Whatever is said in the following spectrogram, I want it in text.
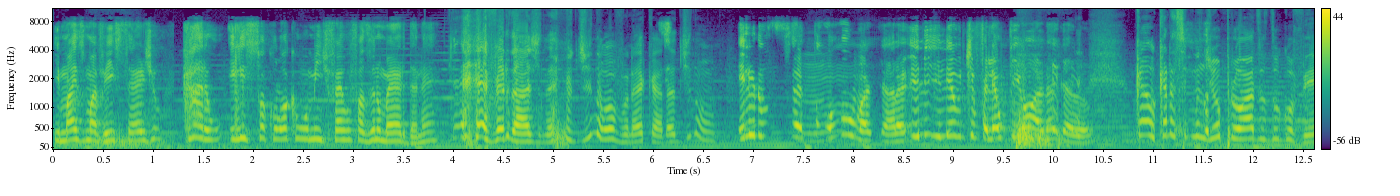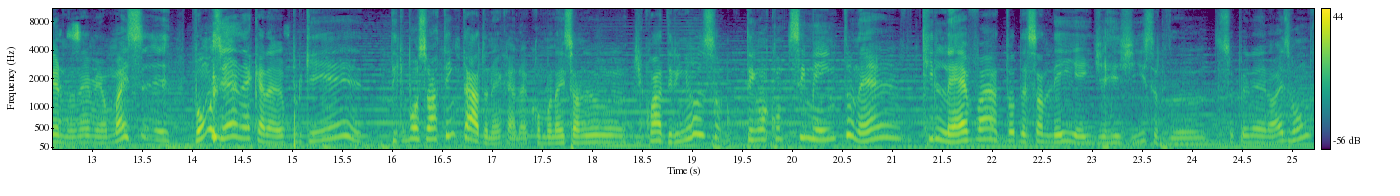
E mais uma vez, Sérgio, cara, ele só coloca o Homem de Ferro fazendo merda, né? É verdade, né? De novo, né, cara? De novo. Ele não acerta uma, cara. Ele, ele é o tipo, ele é o pior, né, cara? O cara se manjou pro lado do governo, né, meu? Mas eh, vamos ver, né, cara? Porque tem que mostrar um atentado, né, cara? Como na história do- de quadrinhos tem um acontecimento, né, que leva toda essa lei aí de registro do- dos super-heróis. Vamos.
